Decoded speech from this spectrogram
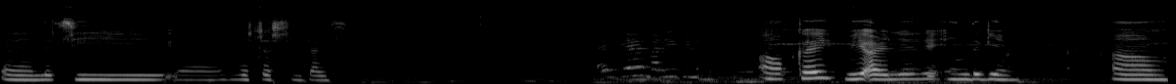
and let's see. Uh, let's just see, guys. Okay, we are really in the game. Um.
